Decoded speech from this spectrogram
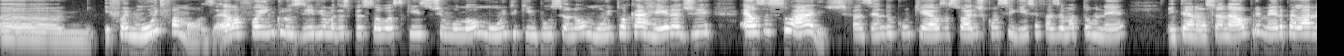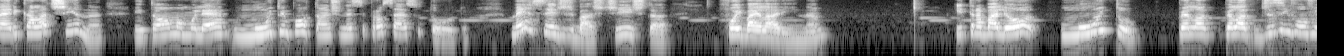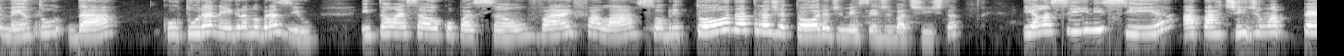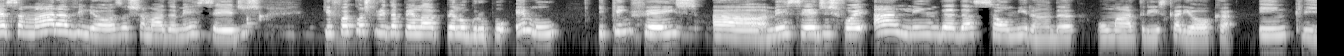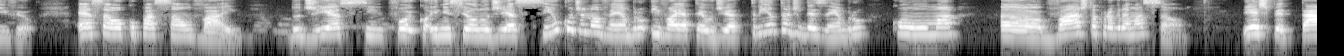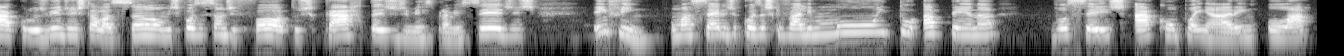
Uh, e foi muito famosa. Ela foi, inclusive, uma das pessoas que estimulou muito e que impulsionou muito a carreira de Elza Soares, fazendo com que Elza Soares conseguisse fazer uma turnê internacional, primeiro pela América Latina. Então, uma mulher muito importante nesse processo todo. Mercedes Batista foi bailarina e trabalhou muito pela, pelo desenvolvimento da cultura negra no Brasil. Então, essa ocupação vai falar sobre toda a trajetória de Mercedes Batista e ela se inicia a partir de uma peça maravilhosa chamada Mercedes, que foi construída pela, pelo grupo EMU, e quem fez a Mercedes foi a linda da Sol Miranda, uma atriz carioca incrível. Essa ocupação vai do dia 5, foi, iniciou no dia 5 de novembro e vai até o dia 30 de dezembro com uma uh, vasta programação. Espetáculos, vídeo instalação, exposição de fotos, cartas para Mercedes, enfim, uma série de coisas que vale muito a pena vocês acompanharem lá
